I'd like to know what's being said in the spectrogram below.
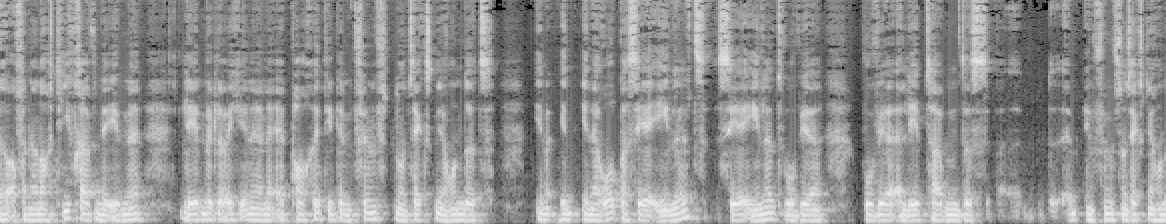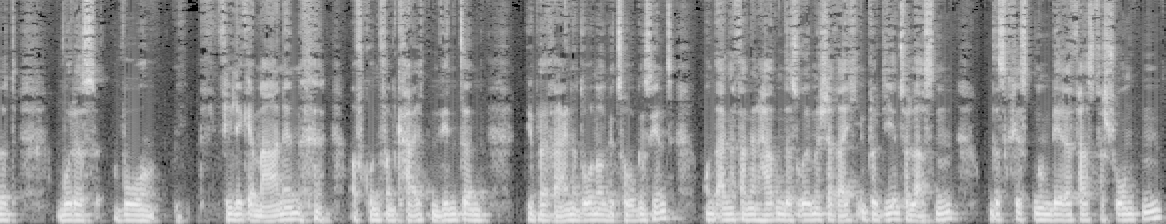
also auf einer noch tiefgreifenden Ebene, leben wir, glaube ich, in einer Epoche, die dem fünften und sechsten Jahrhundert in, in, in Europa sehr ähnelt, sehr ähnelt, wo wir, wo wir erlebt haben, dass äh, im fünften und sechsten Jahrhundert, wo das, wo viele Germanen aufgrund von kalten Wintern über Rhein und Donau gezogen sind und angefangen haben, das Römische Reich implodieren zu lassen. Und das Christentum wäre fast verschwunden.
